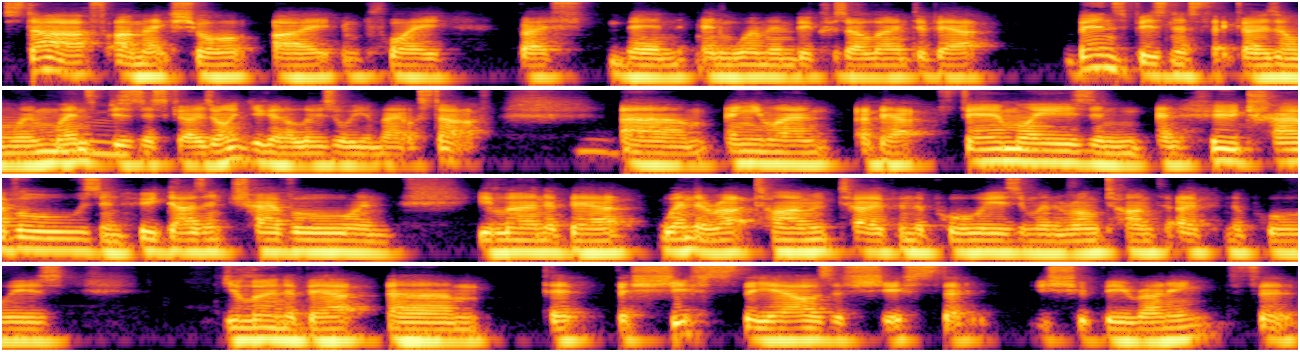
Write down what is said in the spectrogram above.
staff, I make sure I employ both men and women because I learned about men's business that goes on. When men's mm. business goes on, you're going to lose all your male staff. Mm. Um, and you learn about families and, and who travels and who doesn't travel. And you learn about when the right time to open the pool is and when the wrong time to open the pool is. You learn about um, the, the shifts, the hours of shifts that you should be running for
